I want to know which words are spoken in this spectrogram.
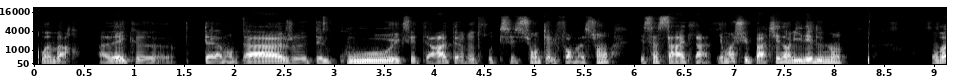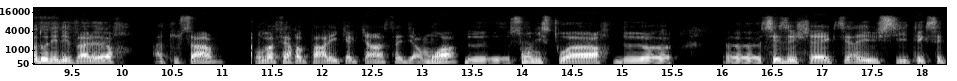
point barre, avec tel avantage, tel coût, etc., telle rétrocession, telle formation, et ça s'arrête là. Et moi, je suis parti dans l'idée de non, on va donner des valeurs à tout ça, on va faire parler quelqu'un, c'est-à-dire moi, de son histoire, de euh, euh, ses échecs, ses réussites, etc.,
